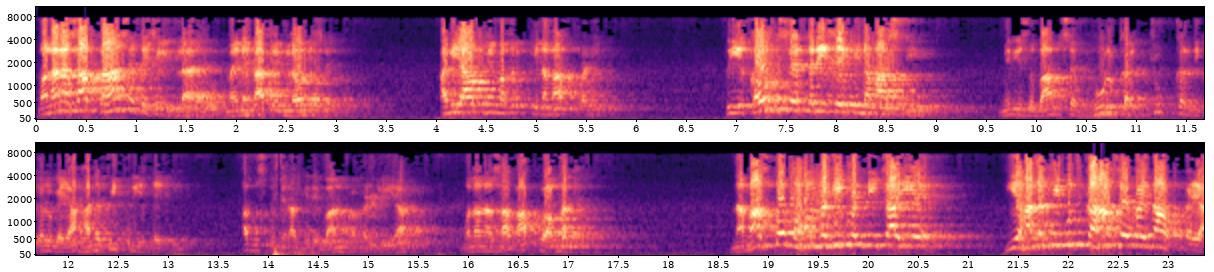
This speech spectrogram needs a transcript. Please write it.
مولانا صاحب کہاں سے تشریف لائے میں نے کہا بنگلور سے۔ ابھی آپ نے مغرب کی نماز پڑھی۔ تو یہ کون سے طریقے کی نماز تھی؟ میری زبان سے بھول کر چوک کر نکل گیا ہنفی طریقے کی۔ اب اس نے میرا گریبان پکڑ لیا۔ مولانا صاحب، آپ کو عقل ہے؟ نماز تو محمد ہی پڑھنی چاہیے۔ یہ حنفی مجھ کہاں سے پیدا ہو گیا؟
